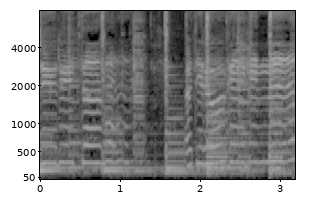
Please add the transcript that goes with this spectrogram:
주를 떠나 어디로 가겠나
